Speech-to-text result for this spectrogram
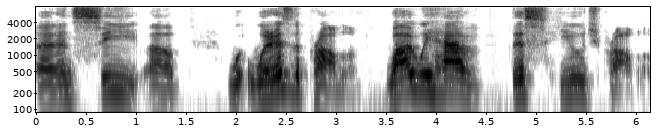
uh, and see uh, where is the problem, why we have this huge problem.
